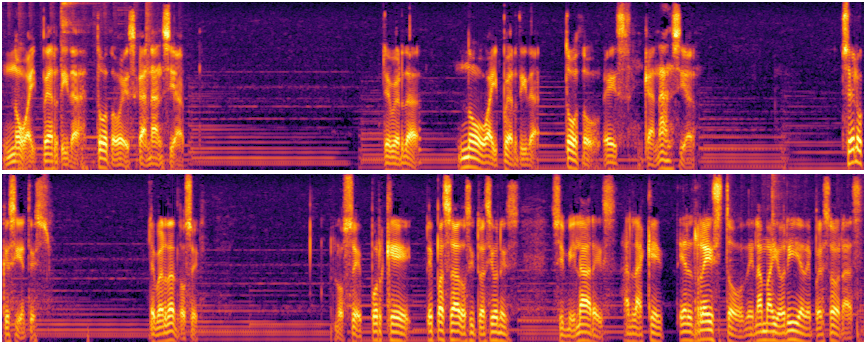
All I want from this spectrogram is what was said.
No hay pérdida, todo es ganancia. De verdad, no hay pérdida, todo es ganancia. Sé lo que sientes. De verdad lo sé lo sé, porque he pasado situaciones similares a la que el resto de la mayoría de personas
